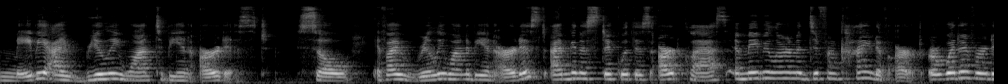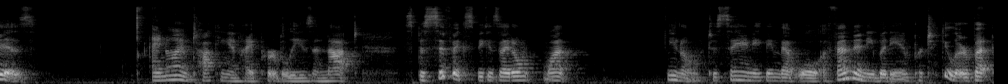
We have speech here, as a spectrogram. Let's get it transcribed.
maybe I really want to be an artist. So, if I really want to be an artist, I'm going to stick with this art class and maybe learn a different kind of art or whatever it is. I know I'm talking in hyperboles and not specifics because I don't want, you know, to say anything that will offend anybody in particular, but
